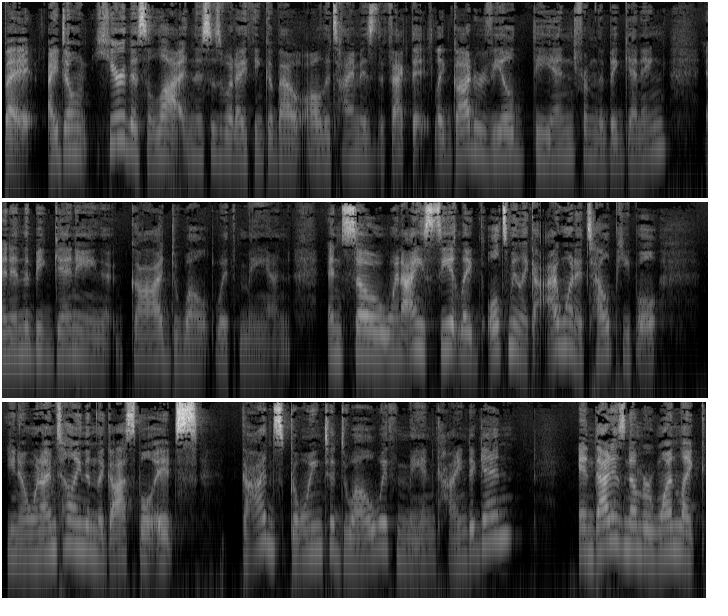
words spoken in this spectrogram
but I don't hear this a lot. And this is what I think about all the time is the fact that like God revealed the end from the beginning. And in the beginning, God dwelt with man. And so when I see it, like ultimately, like I want to tell people, you know, when I'm telling them the gospel, it's God's going to dwell with mankind again. And that is number one, like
